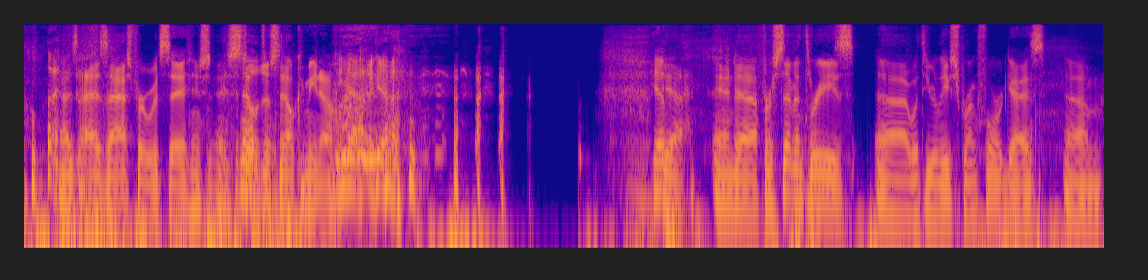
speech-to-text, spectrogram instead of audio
As as Ashford would say, it's, it's still El- just an El Camino. yeah, yeah. Yep. Yeah, and uh, for seven threes uh, with your leaf sprung forward guys, um,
